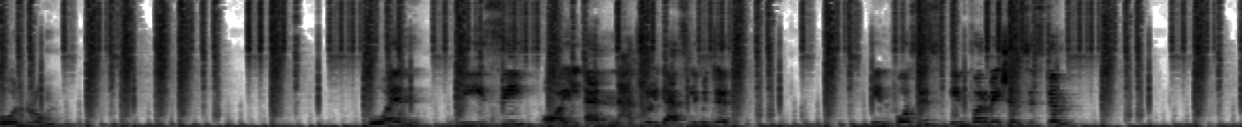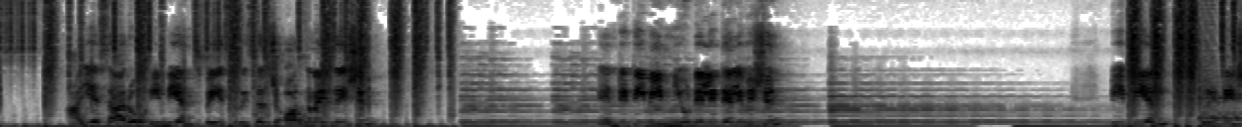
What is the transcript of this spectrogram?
Own Room, ONGC, Oil and Natural Gas Limited, Infosys Information System, ISRO Indian Space Research Organization, NDTV New Delhi Television, BPL British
